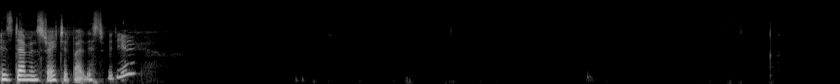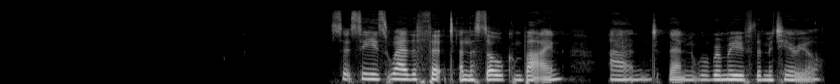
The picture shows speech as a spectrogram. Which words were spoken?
is demonstrated by this video. So it sees where the foot and the sole combine and then we'll remove the material.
